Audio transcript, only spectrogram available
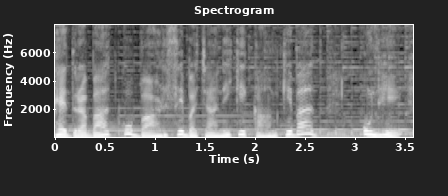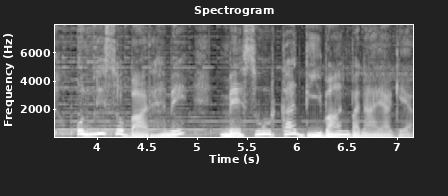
हैदराबाद को बाढ़ से बचाने के काम के बाद उन्हें 1912 में मैसूर का दीवान बनाया गया।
